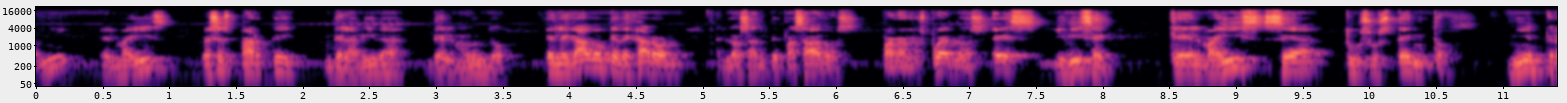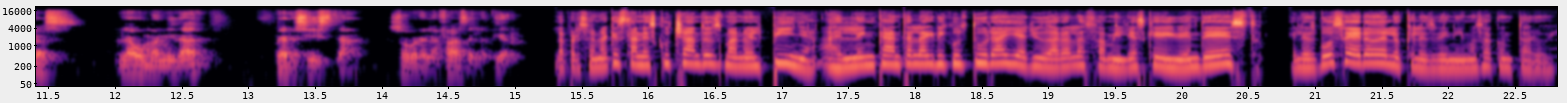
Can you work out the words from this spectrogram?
Para mí, el maíz pues es parte de la vida del mundo el legado que dejaron los antepasados para los pueblos es, y dice, que el maíz sea tu sustento mientras la humanidad persista sobre la faz de la tierra. La persona que están escuchando es Manuel Piña. A él le encanta la agricultura y ayudar a las familias que viven de esto. Él es vocero de lo que les venimos a contar hoy.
